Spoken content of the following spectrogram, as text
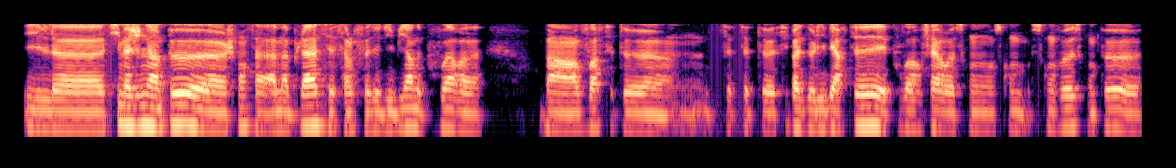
il euh, s'imaginait un peu, euh, je pense, à, ma place et ça leur faisait du bien de pouvoir euh, ben, voir cette, cette, cette espace de liberté et pouvoir faire ce qu'on ce qu'on ce qu'on veut, ce qu'on peut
